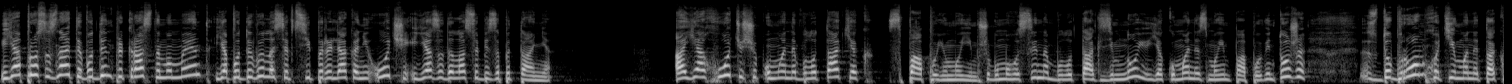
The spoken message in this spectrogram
І я просто, знаєте, в один прекрасний момент я подивилася в ці перелякані очі, і я задала собі запитання. А я хочу, щоб у мене було так, як з папою моїм, щоб у мого сина було так зі мною, як у мене з моїм папою. Він теж з добром хотів мене так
